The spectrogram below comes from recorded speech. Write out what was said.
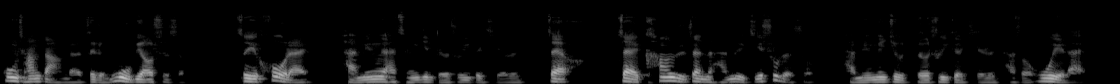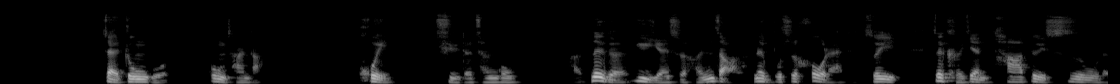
共产党的这种目标是什么，所以后来海明威还曾经得出一个结论，在在抗日战争还没有结束的时候，海明威就得出一个结论，他说未来在中国共产党会取得成功。啊那个预言是很早了，那不是后来的，所以这可见他对事物的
